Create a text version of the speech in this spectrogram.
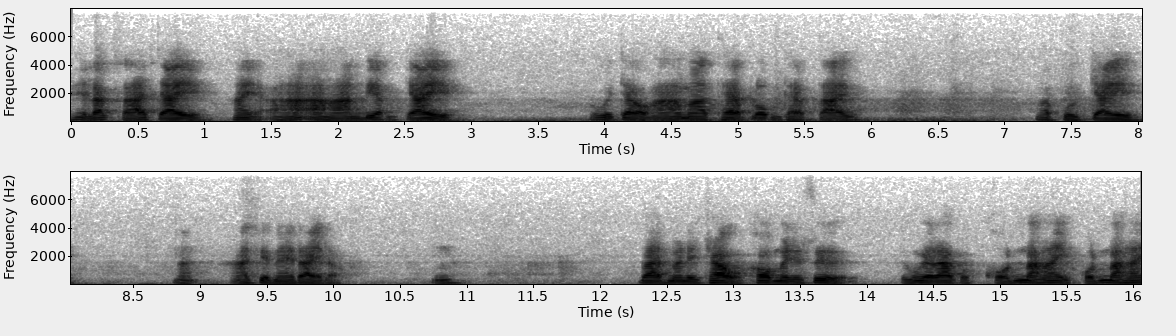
ให้รักษาใจ ให้อาหารอาหารเลี้ยงใจพระพุทธเจ้าหามาแทบล้มแทบตาย มาปลูกใจนั่นหาที่ไหนได้หรอกบ้านไม่ได้เช่า เข้าไม่ได้ซื้อ ถึงเวลาก็ขนมาให้ ขนมาให้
